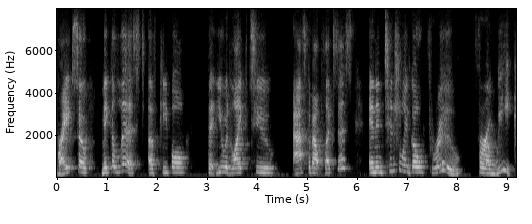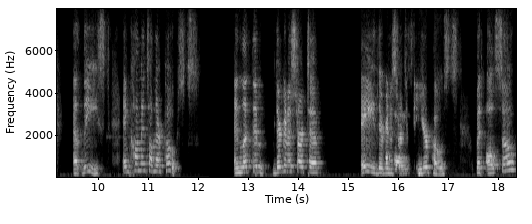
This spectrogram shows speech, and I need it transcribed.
right? So make a list of people that you would like to ask about Plexus and intentionally go through for a week at least and comment on their posts. And let them, they're going to start to, A, they're going to start to see your posts, but also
